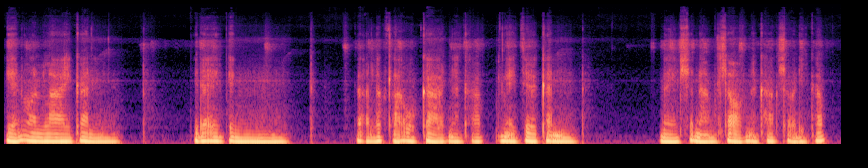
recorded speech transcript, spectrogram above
เรียนออนไลน์กันจะได้เป็นการรักษาโอกาสนะครับไงเจอกันในสนามสอบนะครับ สวัสดีครับ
